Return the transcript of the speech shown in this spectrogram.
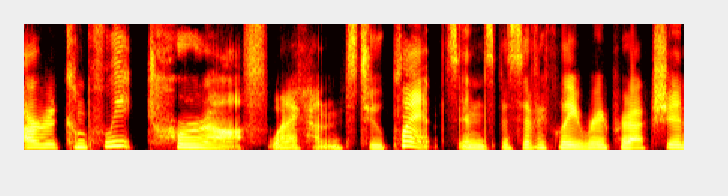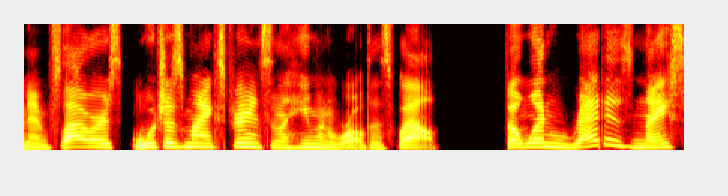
are a complete turnoff when it comes to plants and specifically reproduction and flowers, which is my experience in the human world as well. But when red is nice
